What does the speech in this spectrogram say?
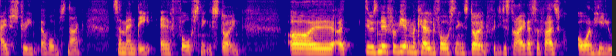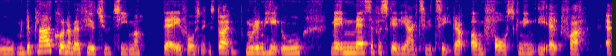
livestream af Rumsnak, som er en del af forskningsdøgn. Og, øh, og det er jo sådan lidt forvirrende, at man kalder det forskningsdøgn, fordi det strækker sig faktisk over en hel uge. Men det plejede kun at være 24 timer der i forskningsdøgn. Nu er det en hel uge med en masse forskellige aktiviteter om forskning i alt fra ja,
